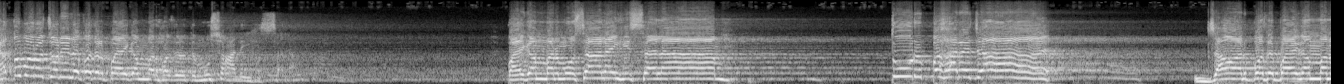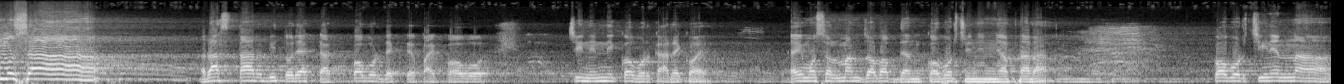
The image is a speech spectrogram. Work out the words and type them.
এত বড় জলিল কদের পায়গাম্বার হজরত মুসা আলী হিসালাম পায়গাম্বার মুসা আলাই সালাম যাওয়ার পথে পায়গাম্বার মুসা রাস্তার ভিতরে একটা কবর দেখতে পায়, কবর। চিনেননি কবর কারে কয়? এই মুসলমান জবাব দেন, কবর চিনেননি আপনারা? কবর চিনেন না,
